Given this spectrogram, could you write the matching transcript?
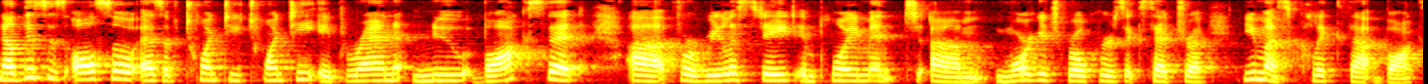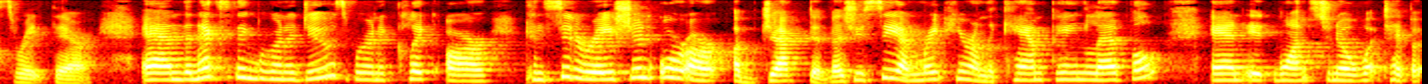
Now this is also as of 2020 a brand new box that uh, for real estate, employment, um, mortgage brokers, etc. You must click that box right there. And the next thing we're going to do is we're going to click our consideration or our objective. As you see, I'm right here on the campaign level and it wants to know what type of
